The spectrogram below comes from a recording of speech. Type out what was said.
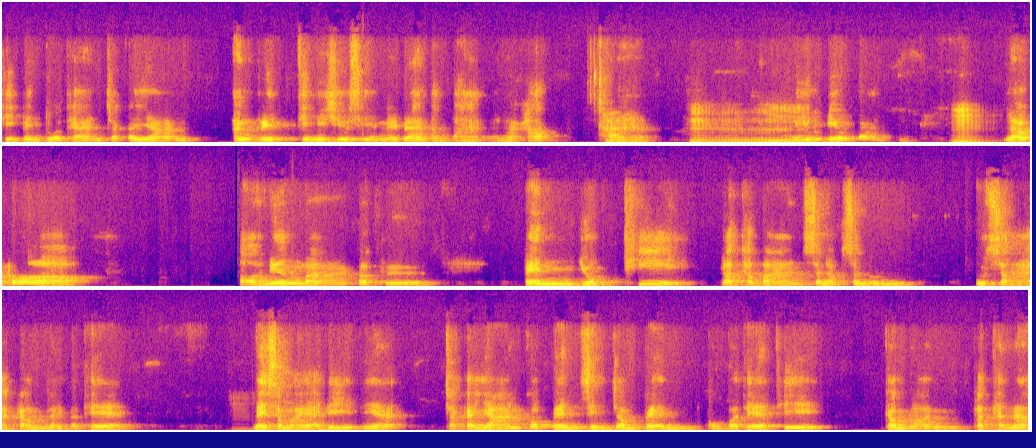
ที่เป็นตัวแทนจักรยานอังกฤษที่มีชื่อเสียงในแบรนด์ต่างๆนะครับครับนะฮะอืมในยุคเดียวกันอืมแล้วก็ต่อเนื่องมาก็คือ เป็นยุคที่รัฐบาลสนับสนุนอุตสาหกรรมในประเทศ ในสมัยอดีตเนี่ยจักรยานก็เป็นสิ่งจำเป็นของประเทศที่กำลังพัฒนา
